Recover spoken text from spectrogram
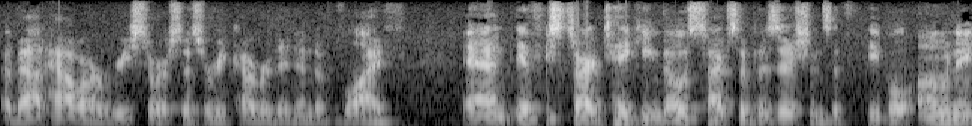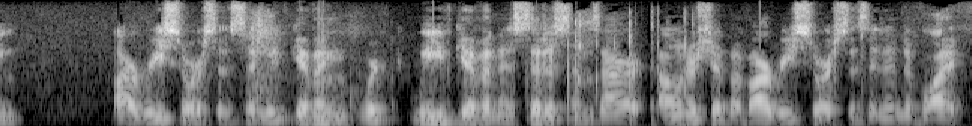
about how our resources are recovered at end of life. And if we start taking those types of positions, if people owning our resources, and we've given we have given as citizens our ownership of our resources at end of life,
